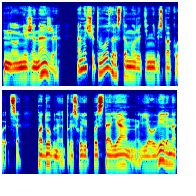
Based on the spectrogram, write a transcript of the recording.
Ну, не жена же. А насчет возраста можете не беспокоиться. Подобное происходит постоянно. Я уверена,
